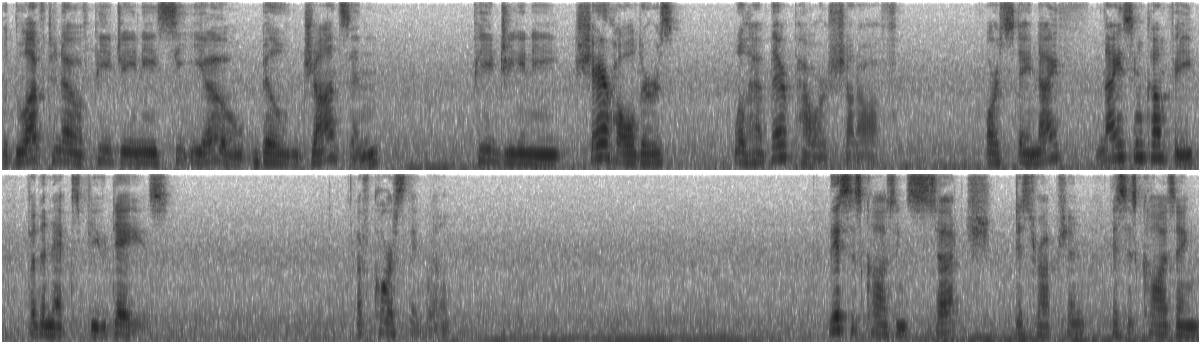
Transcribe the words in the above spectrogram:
Would love to know if PG&E CEO Bill Johnson, PG&E shareholders will have their power shut off or stay nice, nice and comfy for the next few days. Of course they will. This is causing such disruption. This is causing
